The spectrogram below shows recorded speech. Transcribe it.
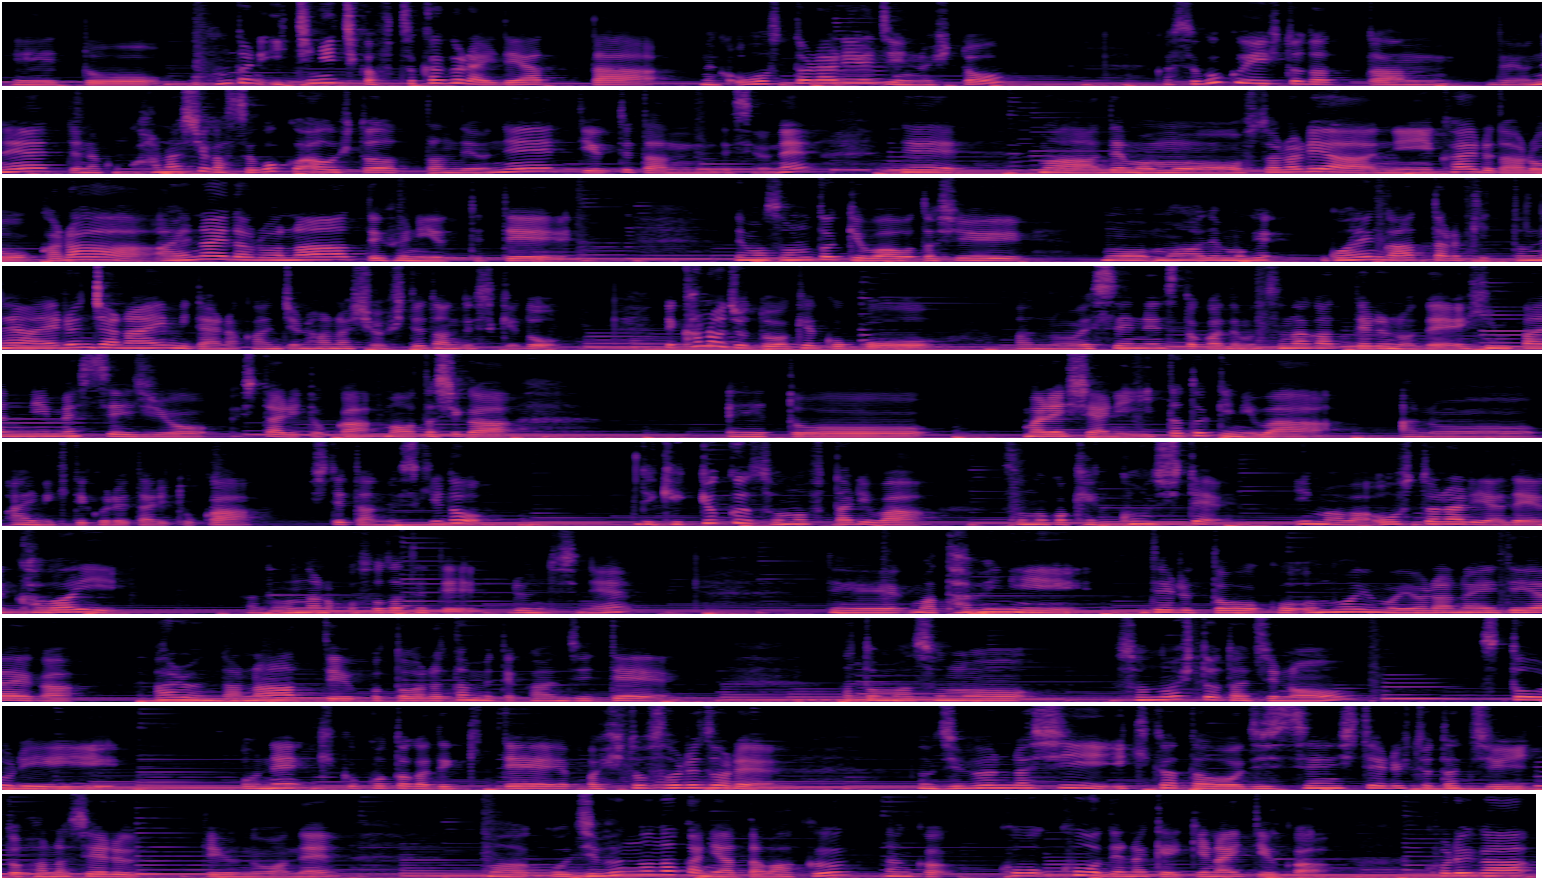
えーと、本当に1日か2日ぐらい出会ったなんかオーストラリア人の人がすごくいい人だったんだよねってなんか話がすごく合う人だったんだよねって言ってたんですよね。でまあでももうオーストラリアに帰るだろうから会えないだろうなっていうふうに言っててでもその時は私もうまあでもご縁があったらきっとね会えるんじゃない？みたいな感じの話をしてたんですけどで彼女とは結構こうあの SNS とかでもつながってるので頻繁にメッセージをしたりとか、まあ、私が、えーと、マレーシアに行った時にはあの会いに来てくれたりとかしてたんですけどで結局その2人はその後結婚して今はオーストラリアで可愛いあの女の子育ててるんですね。で、まあ、旅に出るとこう思いもよらない出会いがあるんだなっていうことを改めて感じてあとまあそのその人たちのストーリーをね聞くことができてやっぱ人それぞれの自分らしい生き方を実践している人たちと話せるっていうのはねまあこう自分の中にあった枠なんかこうこうでなきゃいけないっていうかこれが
